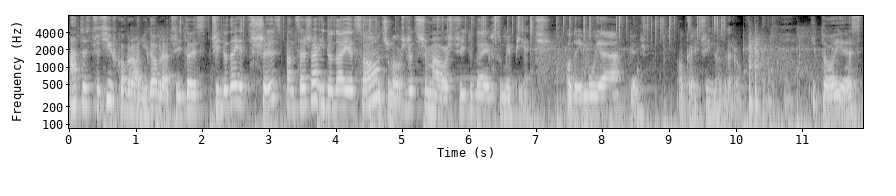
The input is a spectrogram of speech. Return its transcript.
A, to jest przeciwko broni, dobra, czyli to jest. Czyli dodaję 3 z pancerza i dodaję co? Wytrzymałość. Wytrzymałość, czyli dodaję w sumie 5. Odejmuję. 5. Okej, czyli na 0. I to jest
